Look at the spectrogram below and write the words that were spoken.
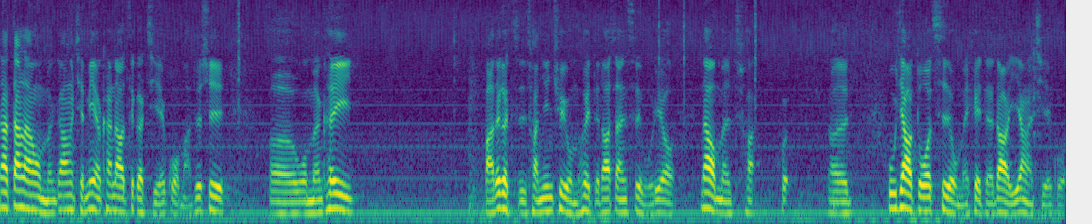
那当然，我们刚刚前面有看到这个结果嘛，就是呃我们可以把这个值传进去，我们会得到三四五六。那我们传回呃呼叫多次，我们可以得到一样的结果。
